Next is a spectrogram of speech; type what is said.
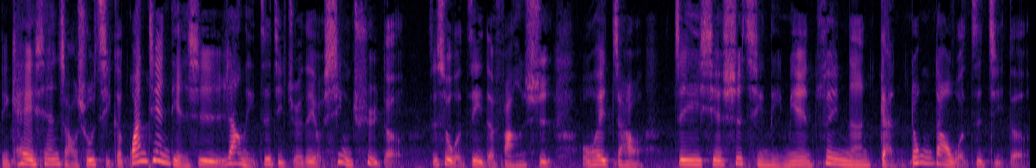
你可以先找出几个关键点是让你自己觉得有兴趣的，这是我自己的方式。我会找这一些事情里面最能感动到我自己的。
